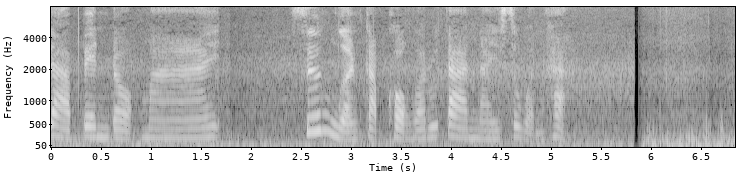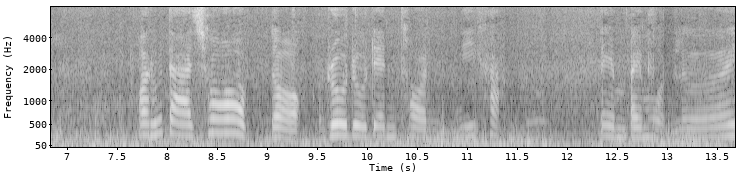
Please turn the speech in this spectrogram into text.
จะเป็นดอกไม้ ซึ่งเหมือนกับของวารุตาในสวนค่ะวารุตาชอบดอกโรโดเดนทอนนี้ค่ะ เต็มไปหมดเลย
